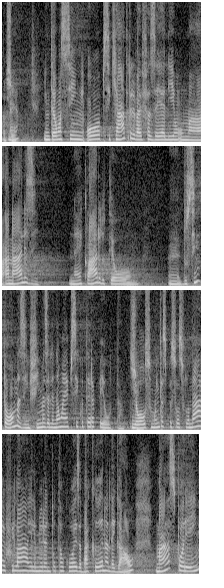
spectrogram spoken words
assim. né? Então assim, o psiquiatra ele vai fazer ali uma análise, né? Claro do teu eh, dos sintomas, enfim, mas ele não é psicoterapeuta. Sim. E eu ouço muitas pessoas falando: "Ah, eu fui lá, ele me orientou tal coisa, bacana, legal", mas porém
